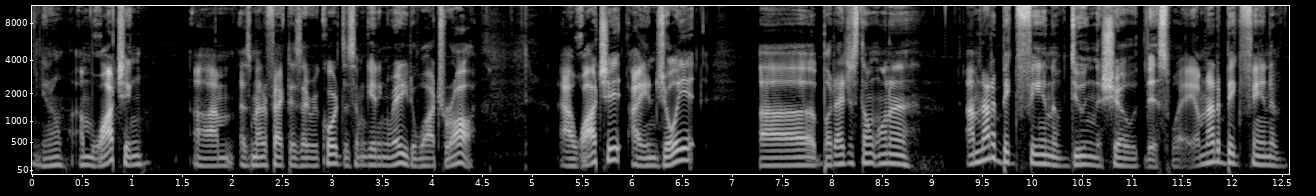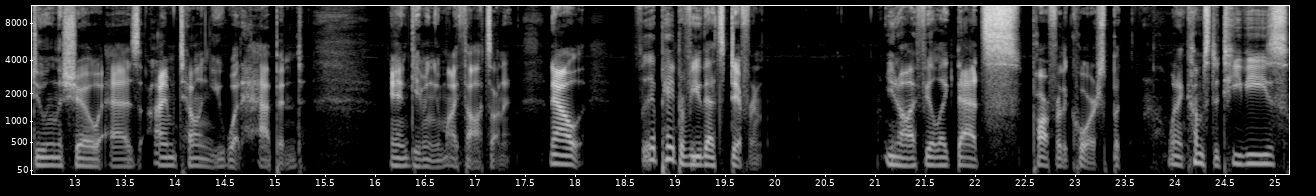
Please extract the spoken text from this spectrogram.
you know, I'm watching. Um, as a matter of fact, as I record this, I'm getting ready to watch Raw. I watch it, I enjoy it, uh, but I just don't want to. I'm not a big fan of doing the show this way. I'm not a big fan of doing the show as I'm telling you what happened and giving you my thoughts on it. Now, for the pay per view, that's different. You know, I feel like that's par for the course. But when it comes to TVs,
